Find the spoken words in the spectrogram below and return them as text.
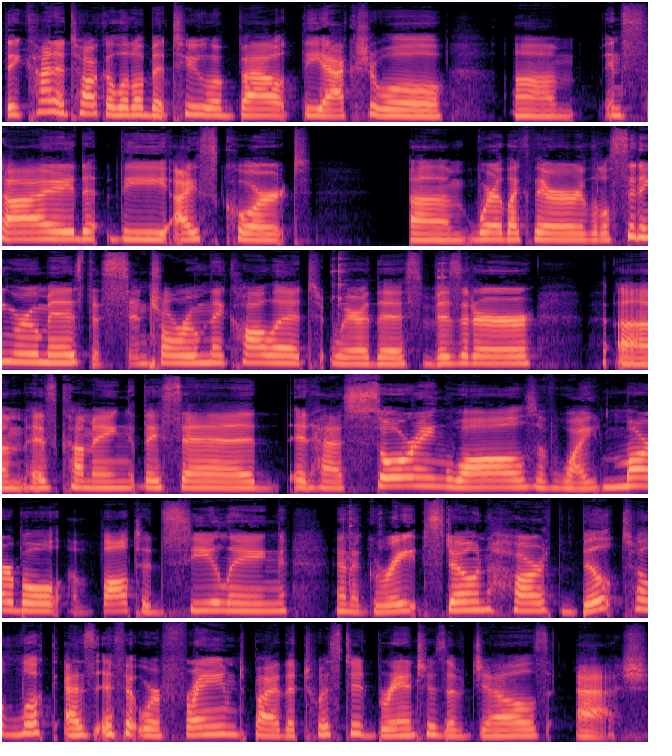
they kind of talk a little bit too about the actual um, inside the ice court um, where like their little sitting room is the central room they call it where this visitor um, is coming they said it has soaring walls of white marble a vaulted ceiling and a great stone hearth built to look as if it were framed by the twisted branches of Djel's ash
